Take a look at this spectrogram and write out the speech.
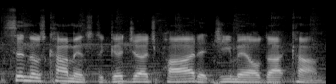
Send those comments to goodjudgepod at gmail.com.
